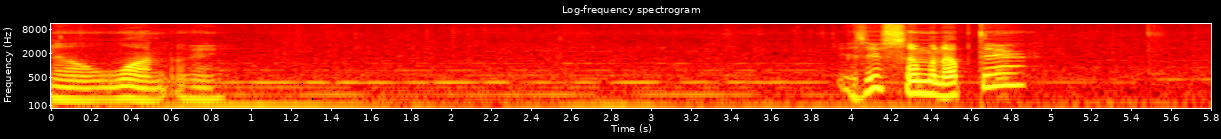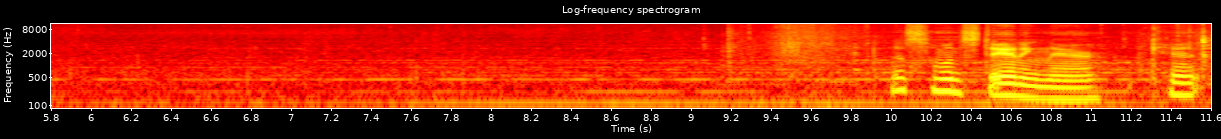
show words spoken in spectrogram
No, one. Okay. Is there someone up there? There's someone standing there. Can't...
